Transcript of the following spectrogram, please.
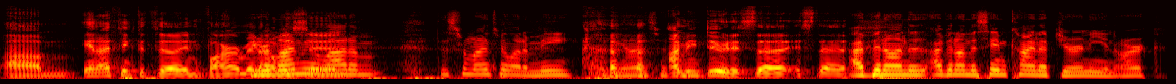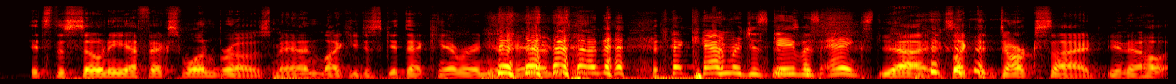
um, and I think that the environment you remind I was me in, a lot of this reminds me a lot of me to be honest with I you. mean, dude, it's the it's the I've been on the I've been on the same kind of journey and arc it's the Sony FX1 bros, man. Like you just get that camera in your hand. that, that, camera just gave us angst. Yeah, it's like the dark side, you know.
